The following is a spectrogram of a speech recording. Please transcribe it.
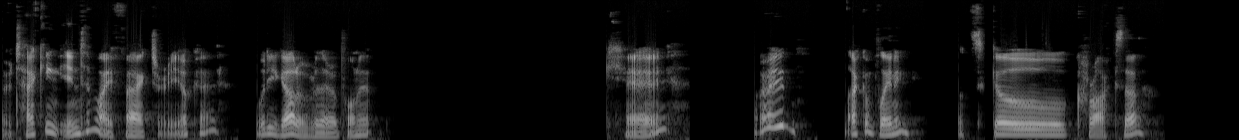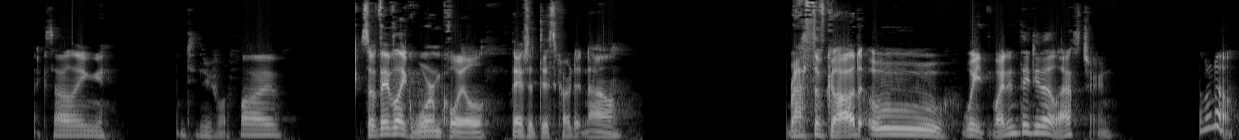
They're attacking into my factory. Okay. What do you got over there, opponent? Okay. Alright. Not complaining. Let's go Kroxa. Exiling one, two, three, four, five. So if they have like Wurmcoil, they have to discard it now. Wrath of God? Oh, wait, why didn't they do that last turn? I don't know.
